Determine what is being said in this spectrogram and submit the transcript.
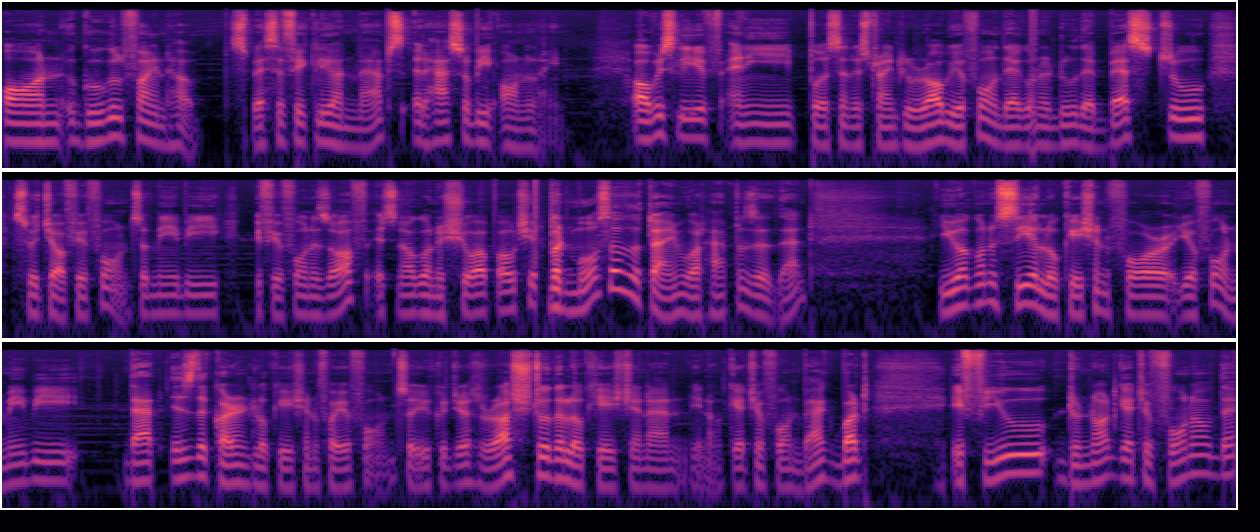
on Google Find Hub, specifically on Maps, it has to be online obviously if any person is trying to rob your phone they're going to do their best to switch off your phone. So maybe if your phone is off it's not going to show up out here. But most of the time what happens is that you are going to see a location for your phone. Maybe that is the current location for your phone. So you could just rush to the location and you know get your phone back. But if you do not get your phone out there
